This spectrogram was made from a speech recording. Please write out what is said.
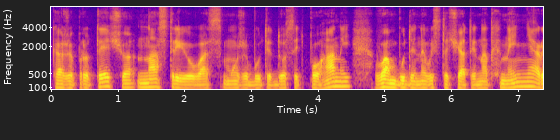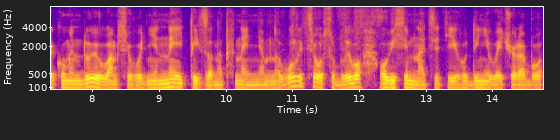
каже про те, що настрій у вас може бути досить поганий, вам буде не вистачати натхнення. Рекомендую вам сьогодні не йти за натхненням на вулицю, особливо о 18 годині вечора, бо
